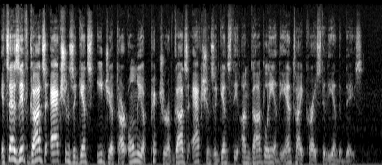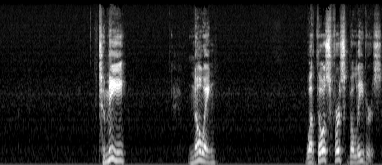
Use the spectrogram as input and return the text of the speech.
It's as if God's actions against Egypt are only a picture of God's actions against the ungodly and the Antichrist in the end of days. To me, knowing what those first believers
